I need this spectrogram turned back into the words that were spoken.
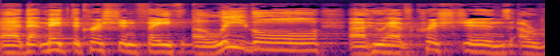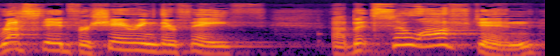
uh, that make the Christian faith illegal, uh, who have Christians arrested for sharing their faith. Uh, but so often,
